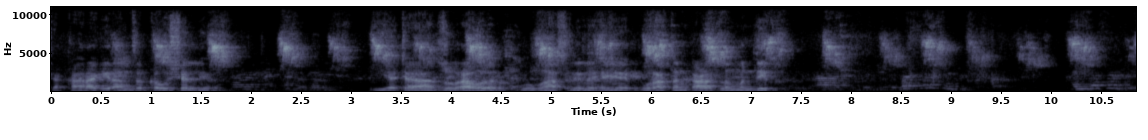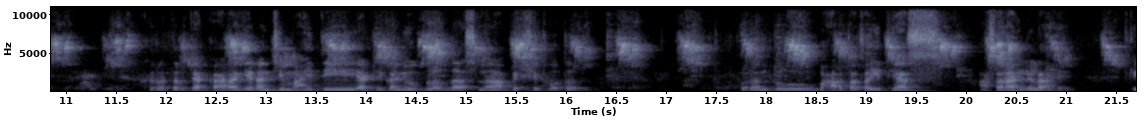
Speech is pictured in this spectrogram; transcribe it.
त्या कारागिरांचं कौशल्य याच्या जोरावर उभं असलेलं हे पुरातन काळातलं मंदिर. खरं तर त्या कारागिरांची माहिती या ठिकाणी उपलब्ध असणं अपेक्षित होतं. परंतु भारताचा इतिहास असा राहिलेला आहे की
